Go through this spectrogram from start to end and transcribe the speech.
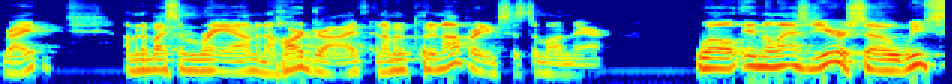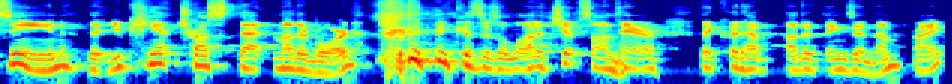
right? I'm going to buy some RAM and a hard drive, and I'm going to put an operating system on there. Well, in the last year or so, we've seen that you can't trust that motherboard because there's a lot of chips on there that could have other things in them, right?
